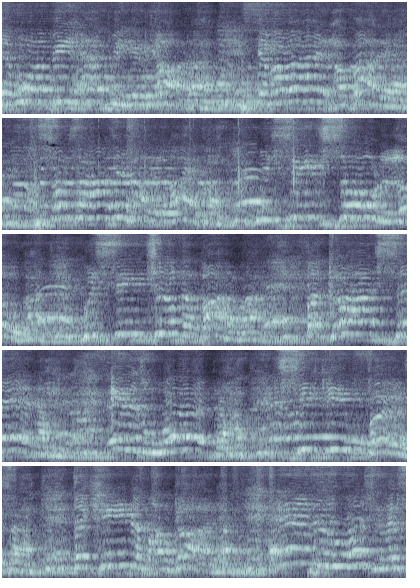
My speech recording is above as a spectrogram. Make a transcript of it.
that want to be happy in God? Am I right about it? Sometimes in our life, we sink so low. We sink to the bottom. But God said in His Word, seek ye first the kingdom of God and His righteousness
